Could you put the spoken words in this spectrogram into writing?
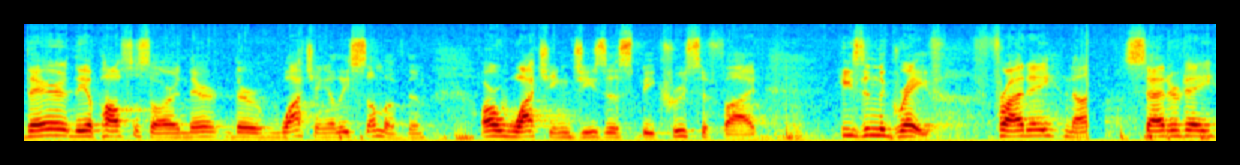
there the apostles are, and they're, they're watching, at least some of them, are watching Jesus be crucified. He's in the grave Friday night, Saturday,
